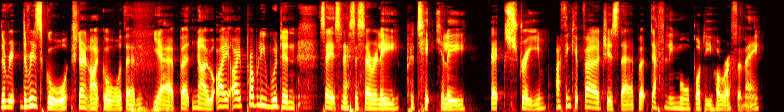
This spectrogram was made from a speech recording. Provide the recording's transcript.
there, there is gore. If you don't like gore then yeah but no I, I probably wouldn't say it's necessarily particularly extreme. I think it verges there but definitely more body horror for me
